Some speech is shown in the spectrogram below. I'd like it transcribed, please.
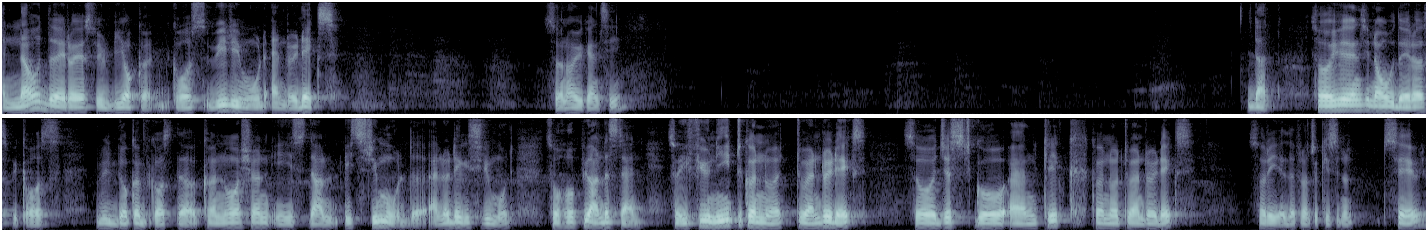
and now the errors will be occurred because we removed android x. So now you can see. Done. So you can see now the errors because will be occur because the conversion is done it's removed the android x is removed. So hope you understand. So if you need to convert to android x so just go and click convert to android x. Sorry the project is not saved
